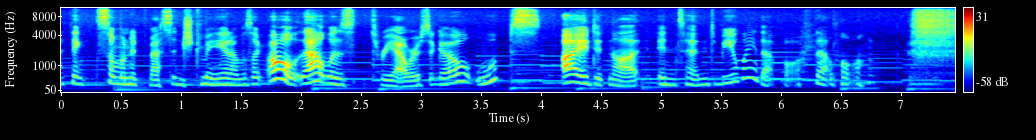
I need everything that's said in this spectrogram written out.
I think someone had messaged me, and I was like, "Oh, that was three hours ago. Oops, I did not intend to be away that long." That long.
